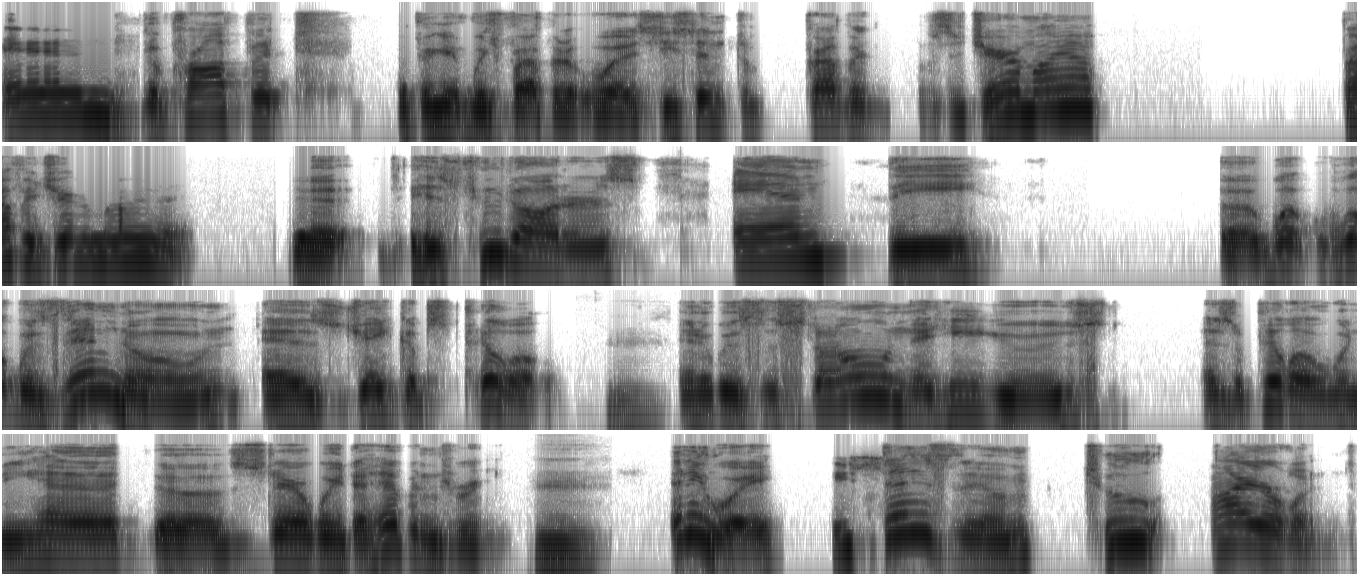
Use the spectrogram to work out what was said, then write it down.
and the prophet, I forget which prophet it was. He sent the prophet, was it Jeremiah? Prophet Jeremiah, the, his two daughters, and the uh, what what was then known as Jacob's pillow, Mm. and it was the stone that he used as a pillow when he had the Stairway to Heaven dream. Mm. Anyway, he sends them to Ireland.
